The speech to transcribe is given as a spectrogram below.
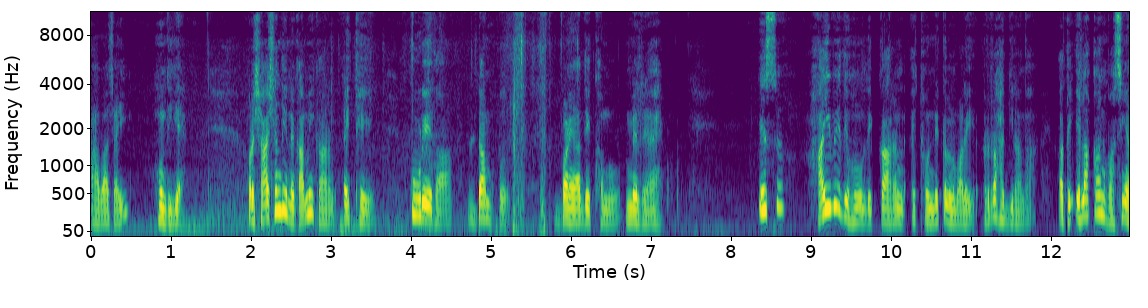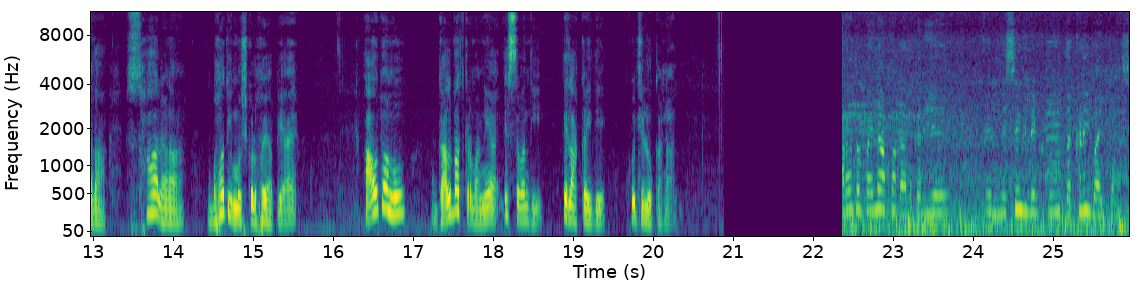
ਆਵਾਜਾਈ ਹੁੰਦੀ ਹੈ। ਪ੍ਰਸ਼ਾਸਨ ਦੀ ਨਾਕਾਮੀ ਕਾਰਨ ਇੱਥੇ ਕੂੜੇ ਦਾ ਡੰਪ ਬਣਿਆ ਦੇਖਣ ਨੂੰ ਮਿਲ ਰਿਹਾ ਹੈ। ਇਸ ਹਾਈਵੇ ਦੇ ਹੋਣ ਦੇ ਕਾਰਨ ਇੱਥੋਂ ਨਿਕਲਣ ਵਾਲੇ ਰਾਹਗੀਰਾਂ ਦਾ ਅਤੇ ਇਲਾਕਾ ਨਿਵਾਸੀਆਂ ਦਾ ਸਾਹ ਲੈਣਾ ਬਹੁਤ ਹੀ ਮੁਸ਼ਕਲ ਹੋਇਆ ਪਿਆ ਹੈ। ਆਓ ਤੁਹਾਨੂੰ ਗੱਲਬਾਤ ਕਰਵਾਉਂਦੇ ਹਾਂ ਇਸ ਸੰਬੰਧੀ ਇਲਾਕੇ ਦੇ ਕੁਝ ਲੋਕਾਂ ਨਾਲ। ਸਾਰਿਆਂ ਤੋਂ ਪਹਿਲਾਂ ਆਪਾਂ ਗੱਲ ਕਰੀਏ ਇਹ ਮਿਸਿੰਗ ਲਿੰਕ ਟੂ ਦੱਖਣੀ ਬਾਈਪਾਸ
